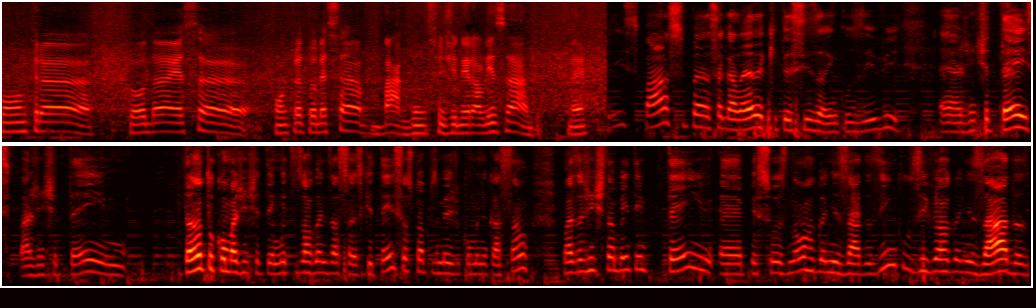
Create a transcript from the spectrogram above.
contra toda essa contra toda essa bagunça generalizada, né? Tem espaço para essa galera que precisa, inclusive é, a gente tem a gente tem tanto como a gente tem muitas organizações que têm seus próprios meios de comunicação, mas a gente também tem, tem é, pessoas não organizadas, inclusive organizadas,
